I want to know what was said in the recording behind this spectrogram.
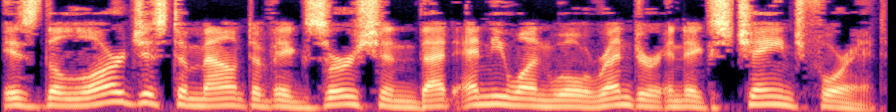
is the largest amount of exertion that anyone will render in exchange for it.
